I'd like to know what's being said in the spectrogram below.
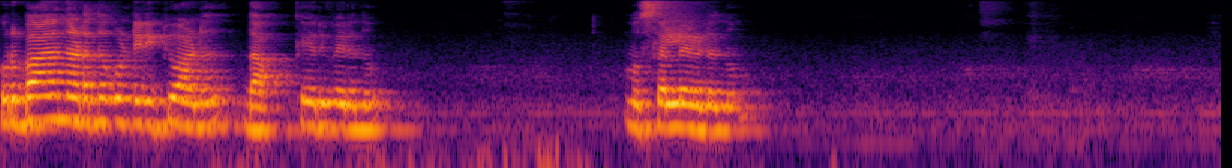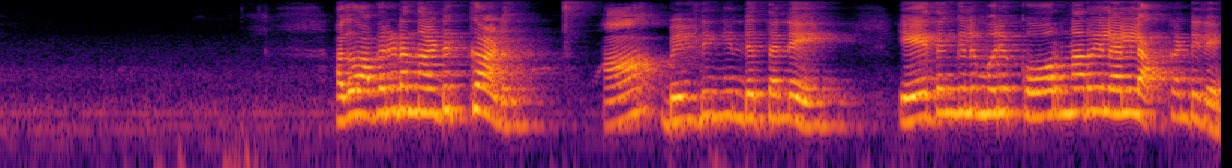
കുർബാന നടന്നുകൊണ്ടിരിക്കുവാണ്. ദാ കയറി വരുന്നു. മുസല്ല ഇടുന്നു. അതോ അവരുടെ നടുക്കാണ്. ആ ബിൽഡിങ്ങിന്റെ തന്നെ ഏതെങ്കിലും ഒരു കോർണറിലല്ല കണ്ടില്ലേ?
